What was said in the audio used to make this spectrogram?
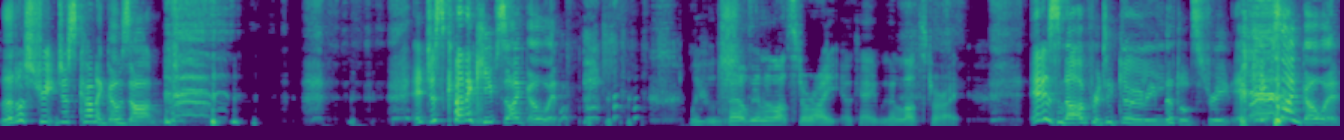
Little Street just kind of goes on. it just kind of keeps on going. We, we've, got, we got lots to write, okay? we got lots to write. It is not a particularly little street. It keeps on going.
